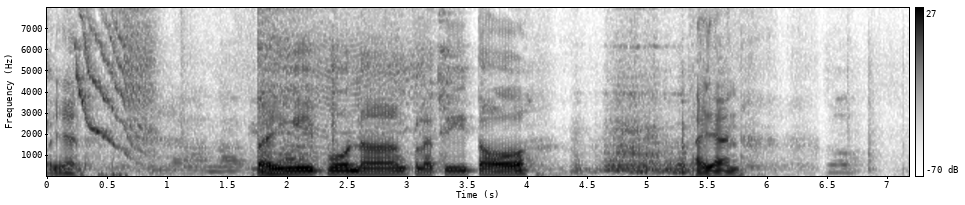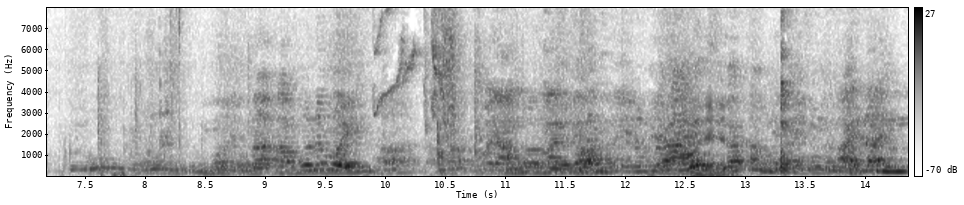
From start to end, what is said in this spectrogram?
Ayan. Pahingi po ng platito. Ayan. Tayo,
